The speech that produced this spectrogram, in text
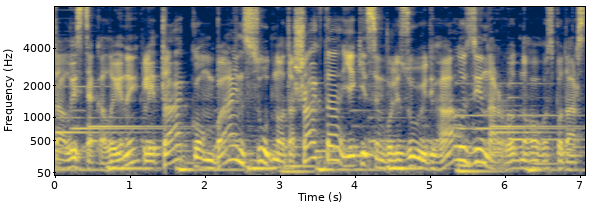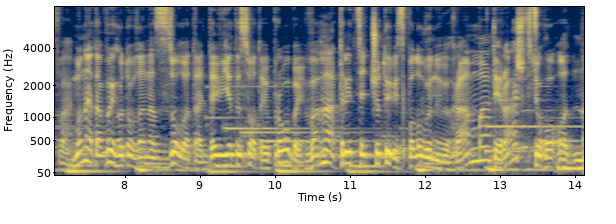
та листя калини, літак, комбайн, судно та шахта, які символізують галузі народного господарства. Монета виготовлена з золота 900-ї проби, вага 34,5 грамма, тираж всього 1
